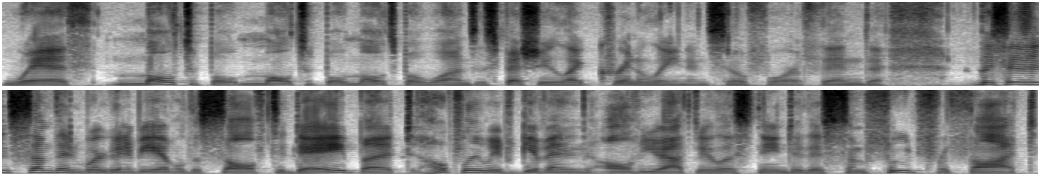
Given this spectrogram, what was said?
with multiple, multiple, multiple ones, especially like crinoline and so forth. And uh, this isn't something we're going to be able to solve today, but hopefully we've given all of you out there listening to this some food for thought.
